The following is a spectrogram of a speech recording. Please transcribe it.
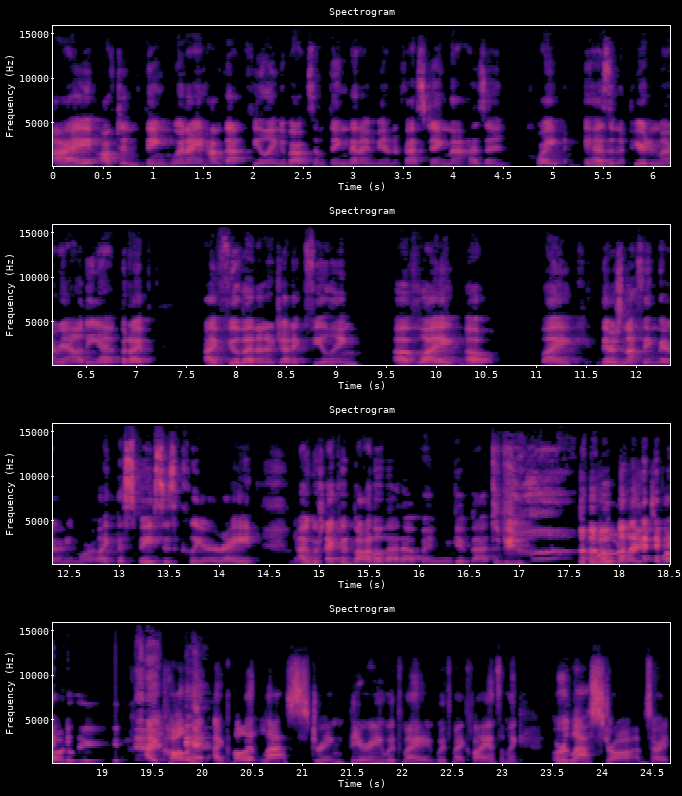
I often think when I have that feeling about something that I'm manifesting that hasn't quite it mm-hmm. hasn't appeared in my reality yet, but I've I feel that energetic feeling of like, mm-hmm. oh, like there's nothing there anymore. Like the space is clear, right? Yeah. I wish I could bottle that up and give that to people. totally, totally. I call it I call it last string theory with my with my clients. I'm like, or last straw. I'm sorry,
